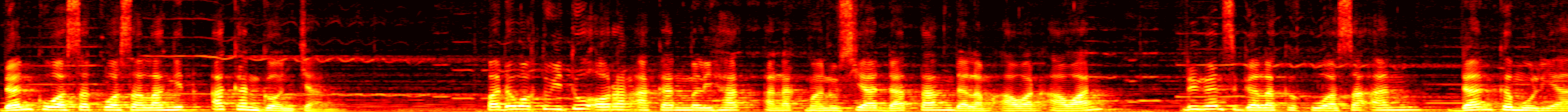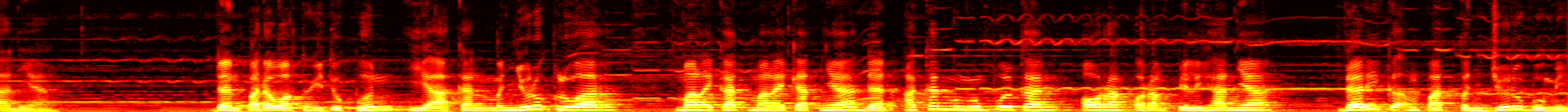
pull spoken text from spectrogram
dan kuasa-kuasa langit akan goncang. Pada waktu itu, orang akan melihat Anak Manusia datang dalam awan-awan dengan segala kekuasaan dan kemuliaannya, dan pada waktu itu pun Ia akan menyuruh keluar malaikat-malaikatnya dan akan mengumpulkan orang-orang pilihannya dari keempat penjuru bumi,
